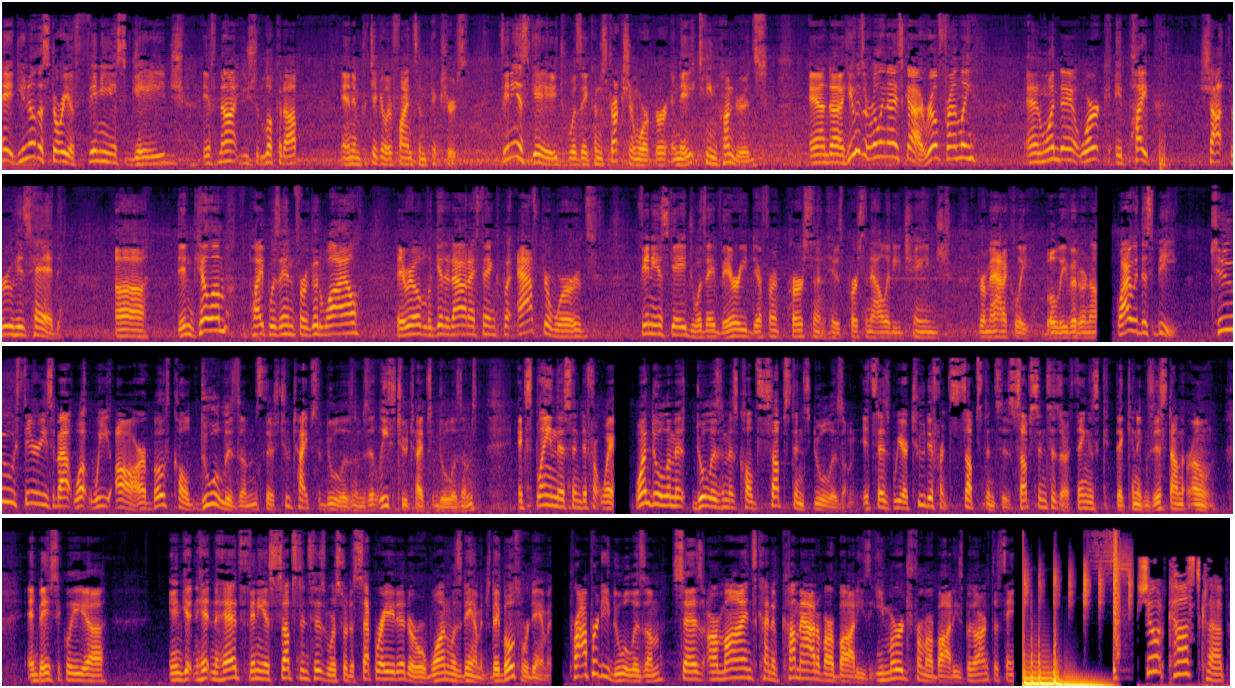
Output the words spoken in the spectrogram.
Hey, do you know the story of Phineas Gage? If not, you should look it up and, in particular, find some pictures. Phineas Gage was a construction worker in the 1800s, and uh, he was a really nice guy, real friendly. And one day at work, a pipe shot through his head. Uh, didn't kill him. The pipe was in for a good while. They were able to get it out, I think. But afterwards, Phineas Gage was a very different person. His personality changed dramatically, believe it or not. Why would this be? Two theories about what we are, both called dualisms, there's two types of dualisms, at least two types of dualisms, explain this in different ways. One dualism is called substance dualism. It says we are two different substances. Substances are things that can exist on their own. And basically, uh, in getting hit in the head, Phineas' substances were sort of separated or one was damaged. They both were damaged. Property dualism says our minds kind of come out of our bodies, emerge from our bodies, but aren't the same. Short Cast Club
